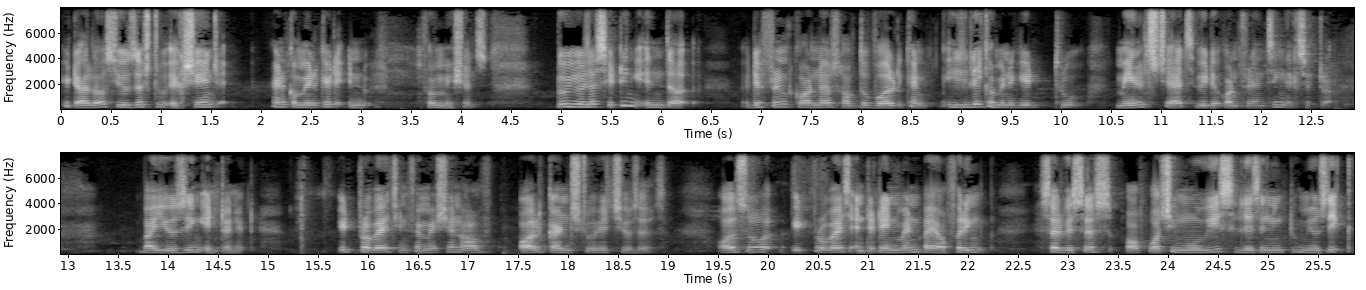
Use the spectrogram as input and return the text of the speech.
It allows users to exchange and communicate informations. Two users sitting in the different corners of the world can easily communicate through mails, chats, video conferencing, etc. by using internet. It provides information of all kinds to its users. Also, it provides entertainment by offering services of watching movies, listening to music,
